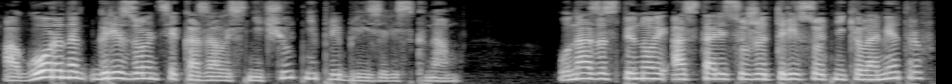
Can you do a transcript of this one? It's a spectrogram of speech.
а горы на горизонте, казалось, ничуть не приблизились к нам. У нас за спиной остались уже три сотни километров.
